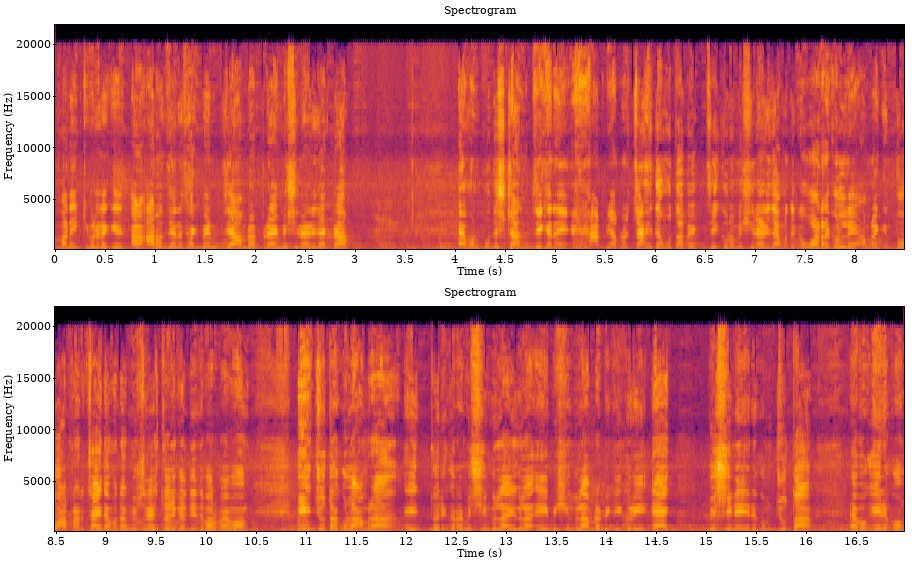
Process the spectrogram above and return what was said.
মানে কী বলে এটাকে, আ- আরও জেনে থাকবেন যে আমরা প্রায় যে একটা এমন প্রতিষ্ঠান যেখানে আপনি আপনার চাহিদা মোতাবেক যে কোনো মেশিনারিজ আমাদেরকে অর্ডার করলে আমরা কিন্তু আপনার চাহিদা মোতাবেক মেশিনারিজ তৈরি করে দিতে পারব। এবং এই জুতাগুলো আমরা, এই তৈরি করা মেশিনগুলো এইগুলো এই মেশিনগুলো আমরা বিক্রি করি এক মেশিনে এরকম জুতা এবং এরকম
